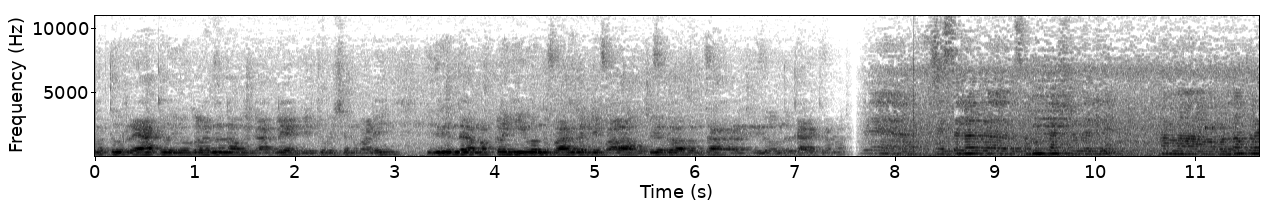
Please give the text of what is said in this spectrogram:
ಮತ್ತು ರ್ಯಾಕ್ ಇವುಗಳನ್ನು ನಾವು ಈಗಾಗಲೇ ಡಿಸ್ಟ್ರಿಬ್ಯೂಷನ್ ಮಾಡಿ, ಇದರಿಂದ ಮಕ್ಕಳಿಗೆ ಈ ಒಂದು ಭಾಗದಲ್ಲಿ ಬಹಳ ಉಪಯೋಗವಾದಂತ ಇದು ಒಂದು ಕಾರ್ಯಕ್ರಮ. ಎಸ್ ಎಲ್ ನಮ್ಮ ವಡದಾಪುರ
